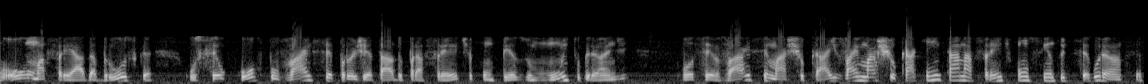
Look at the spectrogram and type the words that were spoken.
ou uma freada brusca, o seu corpo vai ser projetado para frente com um peso muito grande. Você vai se machucar e vai machucar quem está na frente com o cinto de segurança.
